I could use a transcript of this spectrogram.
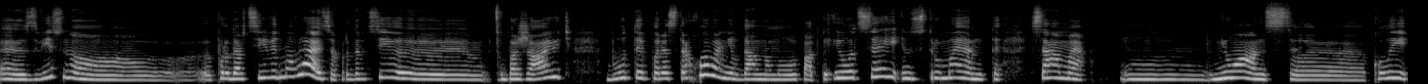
е, звісно, продавці відмовляються. Продавці е, бажають бути перестраховані в даному випадку. І оцей інструмент, саме нюанс, е, коли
